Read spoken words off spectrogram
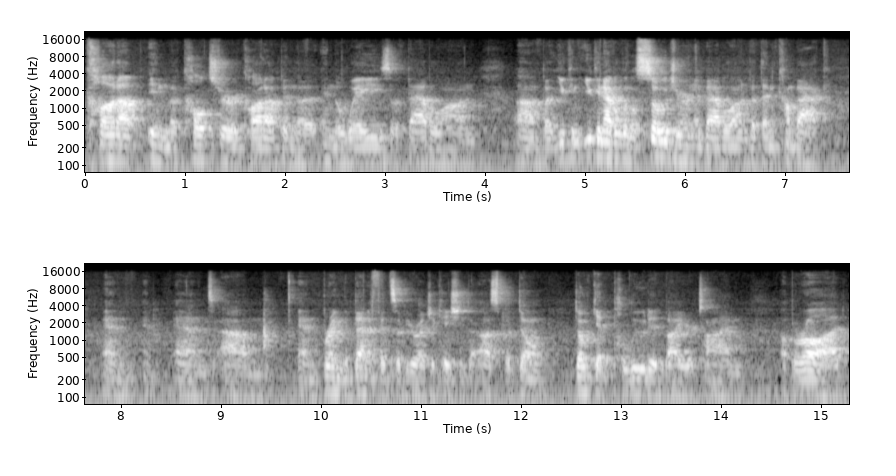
caught up in the culture, caught up in the in the ways of Babylon. Um, but you can you can have a little sojourn in Babylon, but then come back and and and, um, and bring the benefits of your education to us. But don't don't get polluted by your time abroad.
